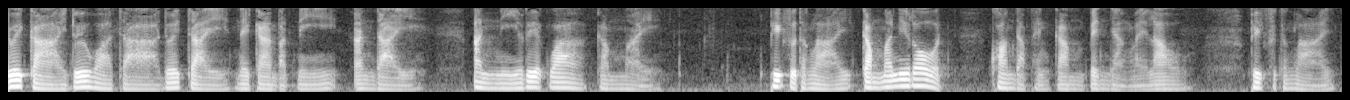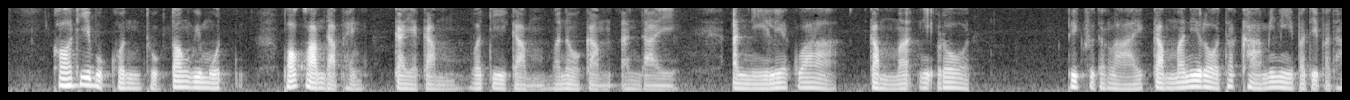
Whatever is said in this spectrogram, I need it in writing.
ด้วยกายด้วยวาจาด้วยใจในการบัดนี้อันใด อันนี้เรียกว่า กรรมใหม่ ภิกษุทั้งหลาย กรรมนิโรธความดับแห่งกรรมเป็นอย่างไรเล่า ภิกษุทั้งหลาย ข้อที่บุคคลถูกต้องวิมุตต์เพราะความดับแห่งกายกรรม วจีกรรม มโนกรรมอันใด อันนี้เรียกว่า กรรมนิโรธ ภิกษุทั้งหลาย กรรมนิโรธทัคามินีปฏิปท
